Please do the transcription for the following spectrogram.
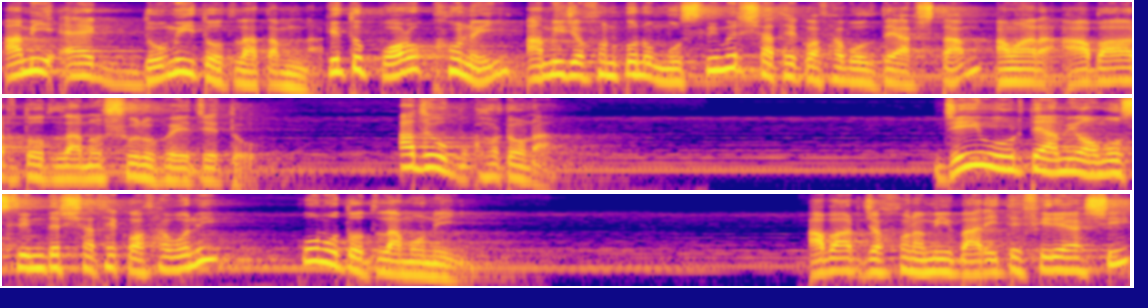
আমি একদমই তোতলাতাম না। কিন্তু পরক্ষণেই আমি যখন কোনো মুসলিমের সাথে কথা বলতে আসতাম, আমার আবার তোতলানো শুরু হয়ে যেত। আজব ঘটনা। যেই মুহূর্তে আমি অমুসলিমদের সাথে কথা বলি, কোনো তোতলামো নেই। আবার যখন আমি বাড়িতে ফিরে আসি,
